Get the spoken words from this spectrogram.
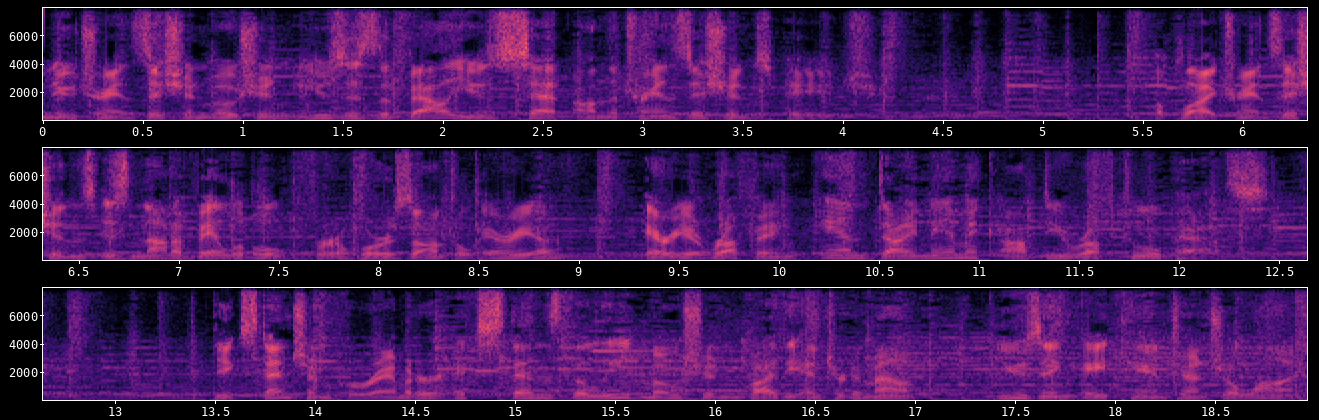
new transition motion uses the values set on the Transitions page. Apply Transitions is not available for a horizontal area, area roughing, and dynamic OptiRough toolpaths. The extension parameter extends the lead motion by the entered amount using a tangential line.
